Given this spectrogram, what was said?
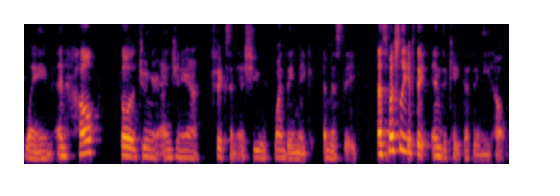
blame and help the junior engineer fix an issue when they make a mistake, especially if they indicate that they need help,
